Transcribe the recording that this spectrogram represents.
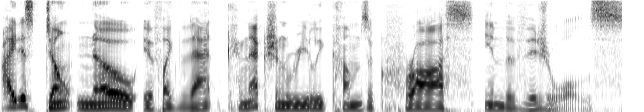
I just don't know if like that connection really comes across in the visuals.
